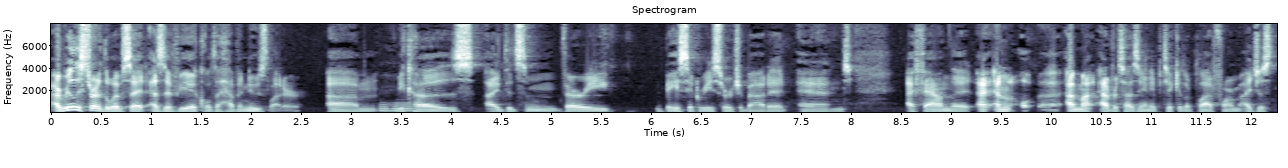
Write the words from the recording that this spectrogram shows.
I really started the website as a vehicle to have a newsletter um, mm-hmm. because I did some very basic research about it, and I found that, and uh, I'm not advertising any particular platform. I just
